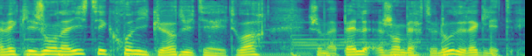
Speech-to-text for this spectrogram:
avec les journalistes et chroniqueurs du territoire. Je m'appelle Jean Berthelot de l'Agleté.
